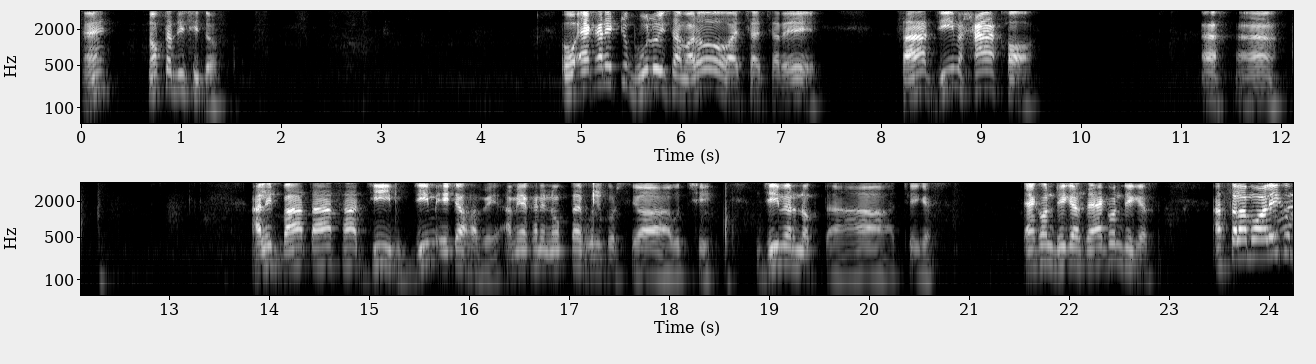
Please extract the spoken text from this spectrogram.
হ্যাঁ নোক্তা দিছি তো। ও এখানে একটু ভুল হয়েছে আমার। ও আচ্ছা আচ্ছা রে। সা জিম হা খ। আলিফ বা তা সা জিম। জিম এটা হবে। আমি এখানে নোক্তায় ভুল করছি। বুঝছি। জিমের নোক্তা। ঠিক আছে। এখন ঠিক আছে এখন ঠিক আছে। আসসালামু আলাইকুম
